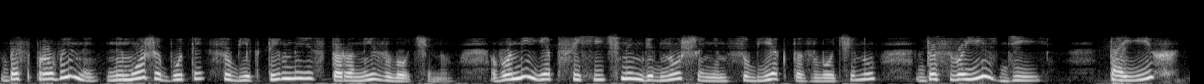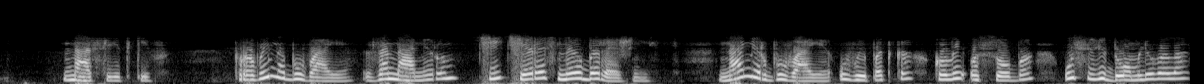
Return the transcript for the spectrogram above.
Без провини не може бути суб'єктивної сторони злочину. Вони є психічним відношенням суб'єкта злочину до своїх дій та їх наслідків. Провина буває за наміром чи через необережність. Намір буває у випадках, коли особа усвідомлювала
